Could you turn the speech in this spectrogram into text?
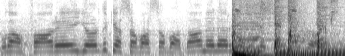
Ulan fareyi gördük ya sabah sabah. Daha neler gelecek başımıza.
